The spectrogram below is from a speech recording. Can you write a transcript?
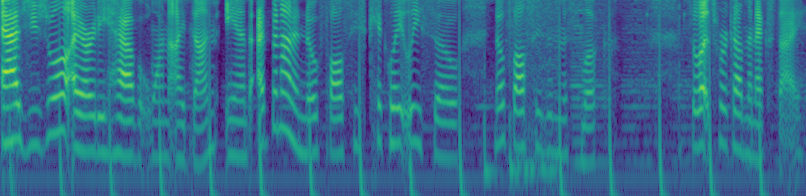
As usual, I already have one eye done, and I've been on a no falsies kick lately, so no falsies in this look. So let's work on the next eye.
